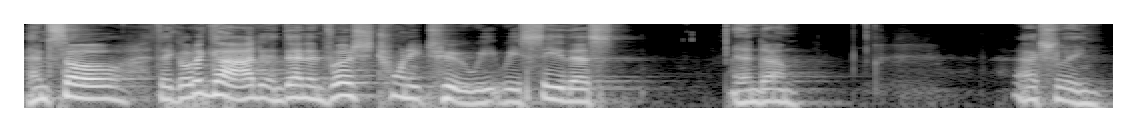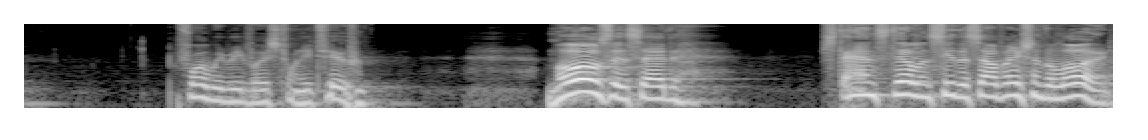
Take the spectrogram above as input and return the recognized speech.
And so they go to God, and then in verse 22, we, we see this. And um, actually, before we read verse 22, Moses said, Stand still and see the salvation of the Lord.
